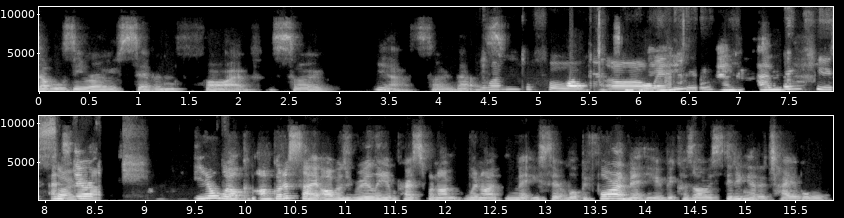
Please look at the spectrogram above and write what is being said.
0075. So yeah, so that's Wonderful. Oh. Wendy, and and thank you so Sarah- much. You're welcome. I've got to say, I was really impressed when I when I met you, Sarah. Well, before I met you, because I was sitting at a table,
